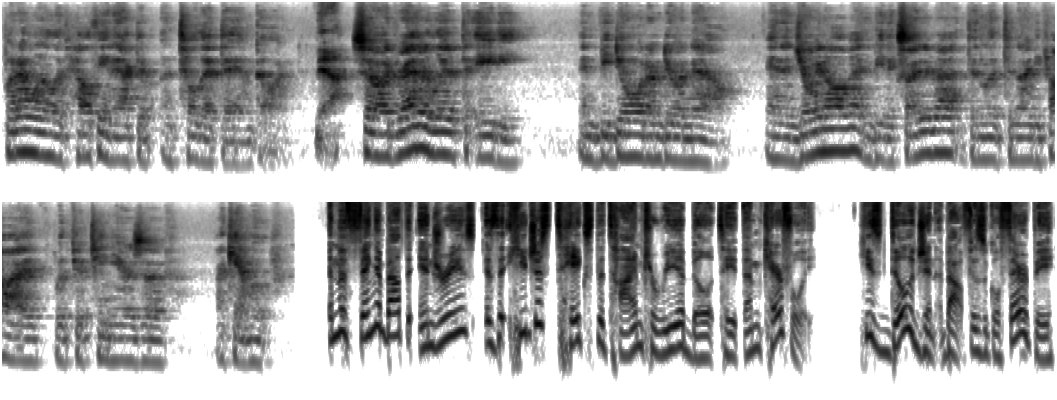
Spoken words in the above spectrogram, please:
But I want to live healthy and active until that day I'm gone. Yeah. So I'd rather live to 80 and be doing what I'm doing now and enjoying all of it and being excited about it than live to 95 with 15 years of I can't move. And the thing about the injuries is that he just takes the time to rehabilitate them carefully. He's diligent about physical therapy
